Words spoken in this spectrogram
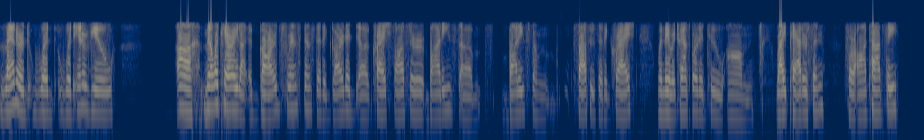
Leonard would would interview uh, military like uh, guards, for instance, that had guarded uh, crash saucer bodies, um, bodies from saucers that had crashed when they were transported to um, Wright Patterson for autopsy,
